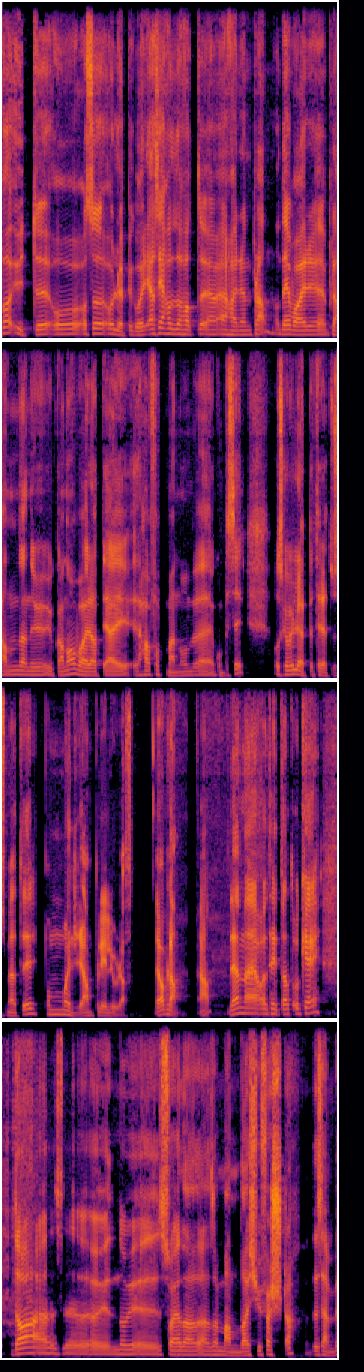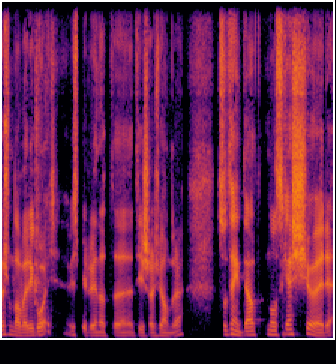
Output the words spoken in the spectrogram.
var ute og, altså, og løp i går. Altså, jeg, hatt, eh, jeg har en plan, og det var eh, planen denne uka nå, var at jeg har fått med meg noen kompiser, og skal vi løpe 3000 meter på morgenen på lille julaften. Det var planen. Ja, den, eh, og jeg tenkte at ok, da eh, vi, så jeg da altså mandag 21. desember, som da var i går, vi spiller inn dette tirsdag 22., så tenkte jeg at nå skal jeg kjøre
